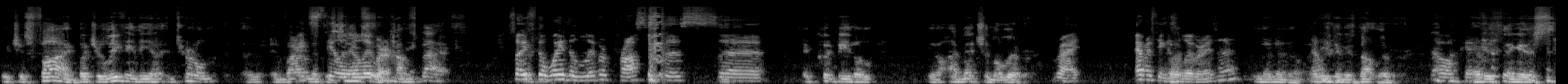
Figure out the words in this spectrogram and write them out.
which is fine, but you're leaving the uh, internal uh, environment the still the same, so it comes back. Yes. So if the way the liver processes, uh, It could be the, you know, I mentioned the liver. right, everything is the liver, isn't it? No, no, no. Everything is not liver. Oh, okay. Everything is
